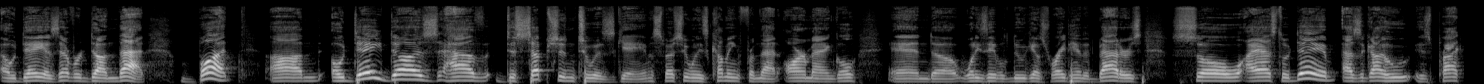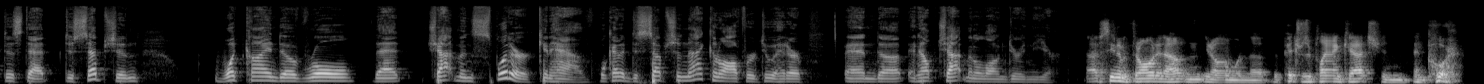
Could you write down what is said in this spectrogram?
O'Day has ever done that. But um, O'Day does have deception to his game, especially when he's coming from that arm angle and uh, what he's able to do against right handed batters. So I asked O'Day, as a guy who is practiced at deception, what kind of role that Chapman's splitter can have, what kind of deception that can offer to a hitter and uh, and help Chapman along during the year. I've seen him throwing it out, and you know when the, the pitchers are playing catch, and, and poor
